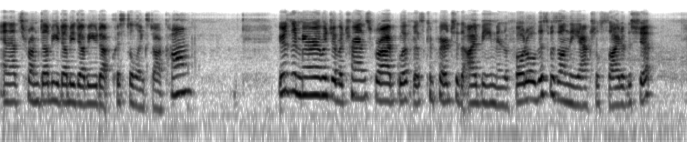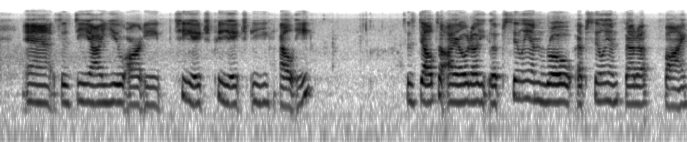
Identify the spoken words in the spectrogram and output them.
And that's from www.crystallinks.com. Here's a mirror image of a transcribed glyph as compared to the I-beam in the photo. This was on the actual side of the ship. And it says D-I-U-R-E-T-H-P-H-E-L-E. -E. It says delta, iota, epsilon, rho, epsilon, theta, phi,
